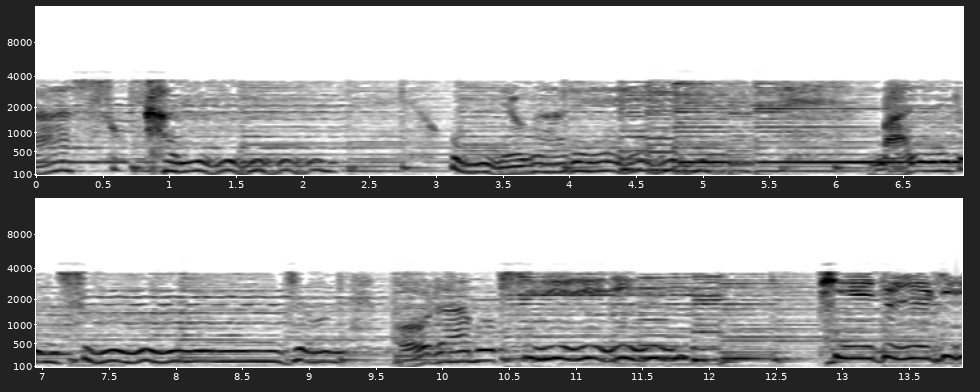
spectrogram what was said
야속한 운명 아래 맑은 순정 보람없이 비둘기에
